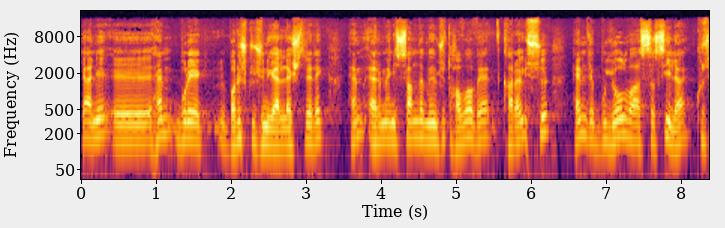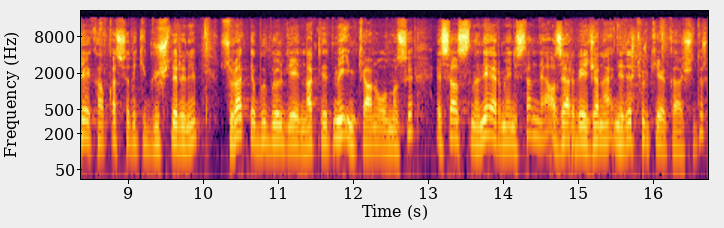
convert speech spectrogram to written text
Yani e, hem buraya barış gücünü yerleştirerek hem Ermenistan'da mevcut hava ve kara üssü hem de bu yol vasıtasıyla Kuzey Kafkasya'daki güçlerini süratle bu bölgeye nakletme imkanı olması esasında ne Ermenistan ne Azerbaycan'a ne de Türkiye'ye karşıdır.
